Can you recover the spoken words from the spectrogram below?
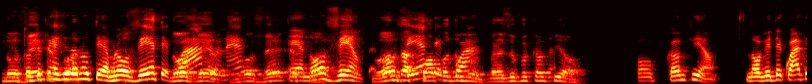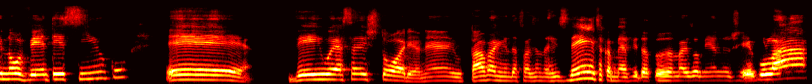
Estou perdida no termo, 94, 90, né? 94. É, 90. No ano 94, da Copa do Mundo, o Brasil foi campeão. Campeão. 94 e 95 é, veio essa história, né? Eu estava ainda fazendo a residência, com a minha vida toda mais ou menos regular,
